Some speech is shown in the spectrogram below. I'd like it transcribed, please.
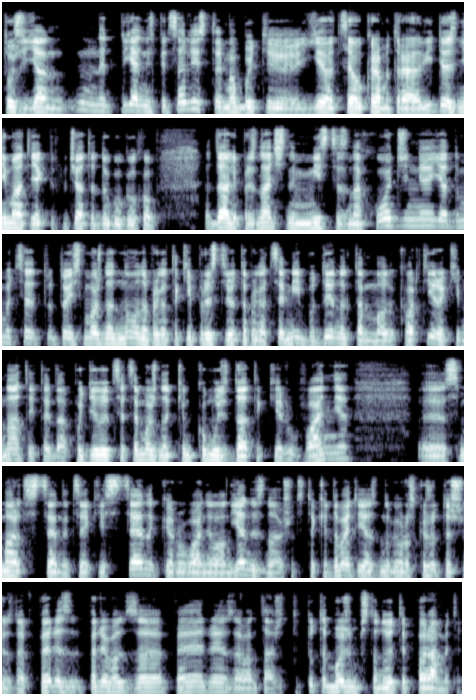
Тож я не, я не спеціаліст, мабуть, е, є це окремо треба відео знімати, як підключати до Google Home. Далі призначене місце знаходження. Я думаю, це тобто можна, ну, наприклад, такі пристрій, наприклад, це мій будинок, там квартира, кімната і так далі. Поділитися. Це можна комусь дати керування. Е, Смарт-сцени це якісь сцени, керування LAN. Я не знаю, що це таке. Давайте я розкажу те, що я знаю. Перез, переваза- перезавантажити. Тут можемо встановити параметри.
